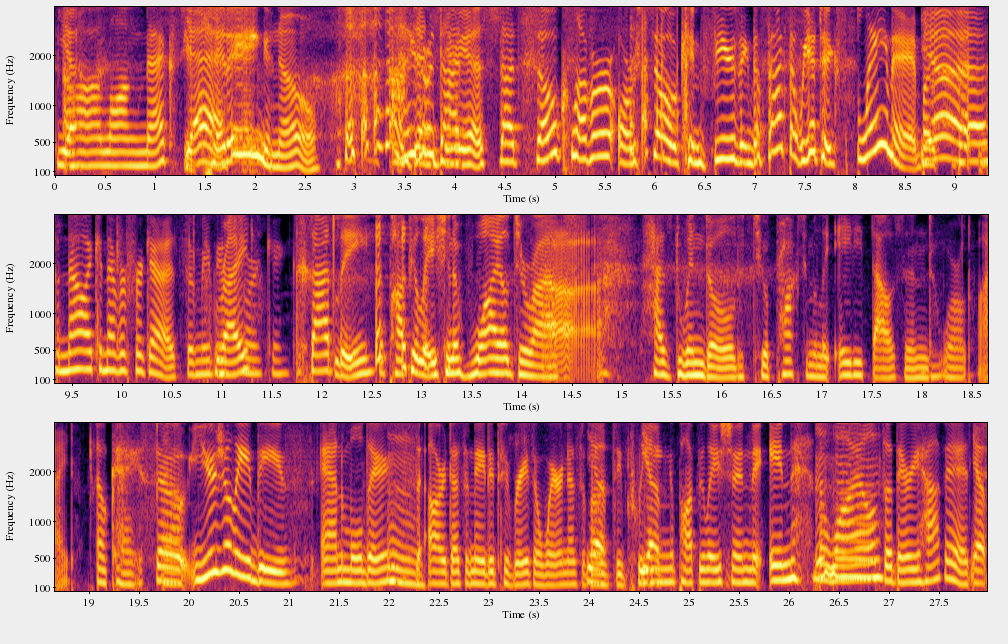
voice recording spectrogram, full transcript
Yeah. Uh, long necks. You're Yeah. kidding. No. Either that's, serious. that's so clever or so confusing. The fact that we had to explain it. But, Yeah. but, but now I can never forget. So maybe right? it's working. Sadly, the population of wild giraffes Ah. has dwindled to approximately 80,000 worldwide. Okay, so usually these animal days are designated to raise awareness about Mm. Yep, depleting yep. population in the wild. So there you have it. Yep.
